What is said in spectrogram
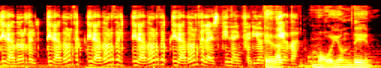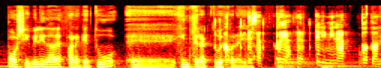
tirador del tirador del tirador del tirador del tirador de la esquina inferior Te izquierda. Da un mogollón de posibilidades para que tú eh, interactúes con ella. Rehacer, eliminar, botón.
